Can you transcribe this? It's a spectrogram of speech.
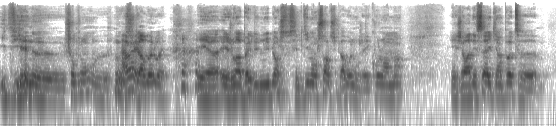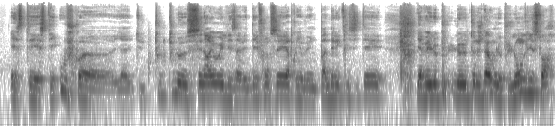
ils deviennent euh, champions euh, au Ah ouais. Super Bowl, ouais. et, euh, et je me rappelle d'une nuit blanche, c'est le dimanche soir le Super Bowl, donc j'avais cours le lendemain. Et j'ai regardé ça avec un pote, et c'était c'était ouf, quoi. Il y a du- tout, tout le scénario, il les avait défoncés, après il y avait une panne d'électricité, il y avait eu le, plus- le touchdown le plus long de l'histoire.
